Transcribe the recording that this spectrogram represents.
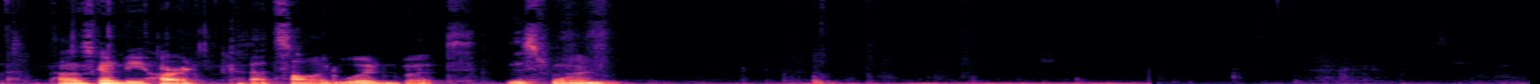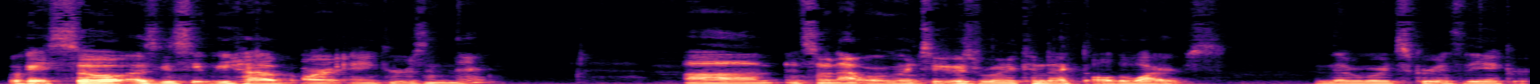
That one's gonna be hard because that's solid wood, but this one Okay, so as you can see, we have our anchors in there. Um, and so now what we're going to do is we're going to connect all the wires, and then we're going to screw into the anchor.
